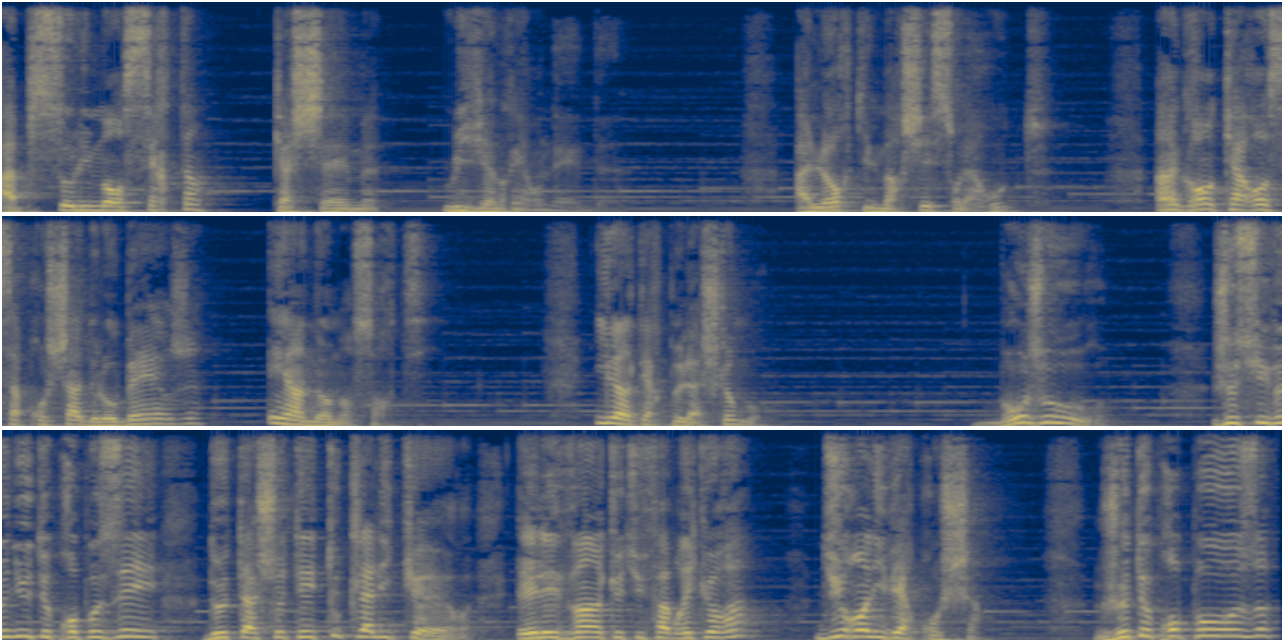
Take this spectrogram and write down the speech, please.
absolument certain qu'Hachem lui viendrait en aide. Alors qu'il marchait sur la route, un grand carrosse s'approcha de l'auberge et un homme en sortit. Il interpella Shlomo. Bonjour, je suis venu te proposer de t'acheter toute la liqueur et les vins que tu fabriqueras durant l'hiver prochain. Je te propose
